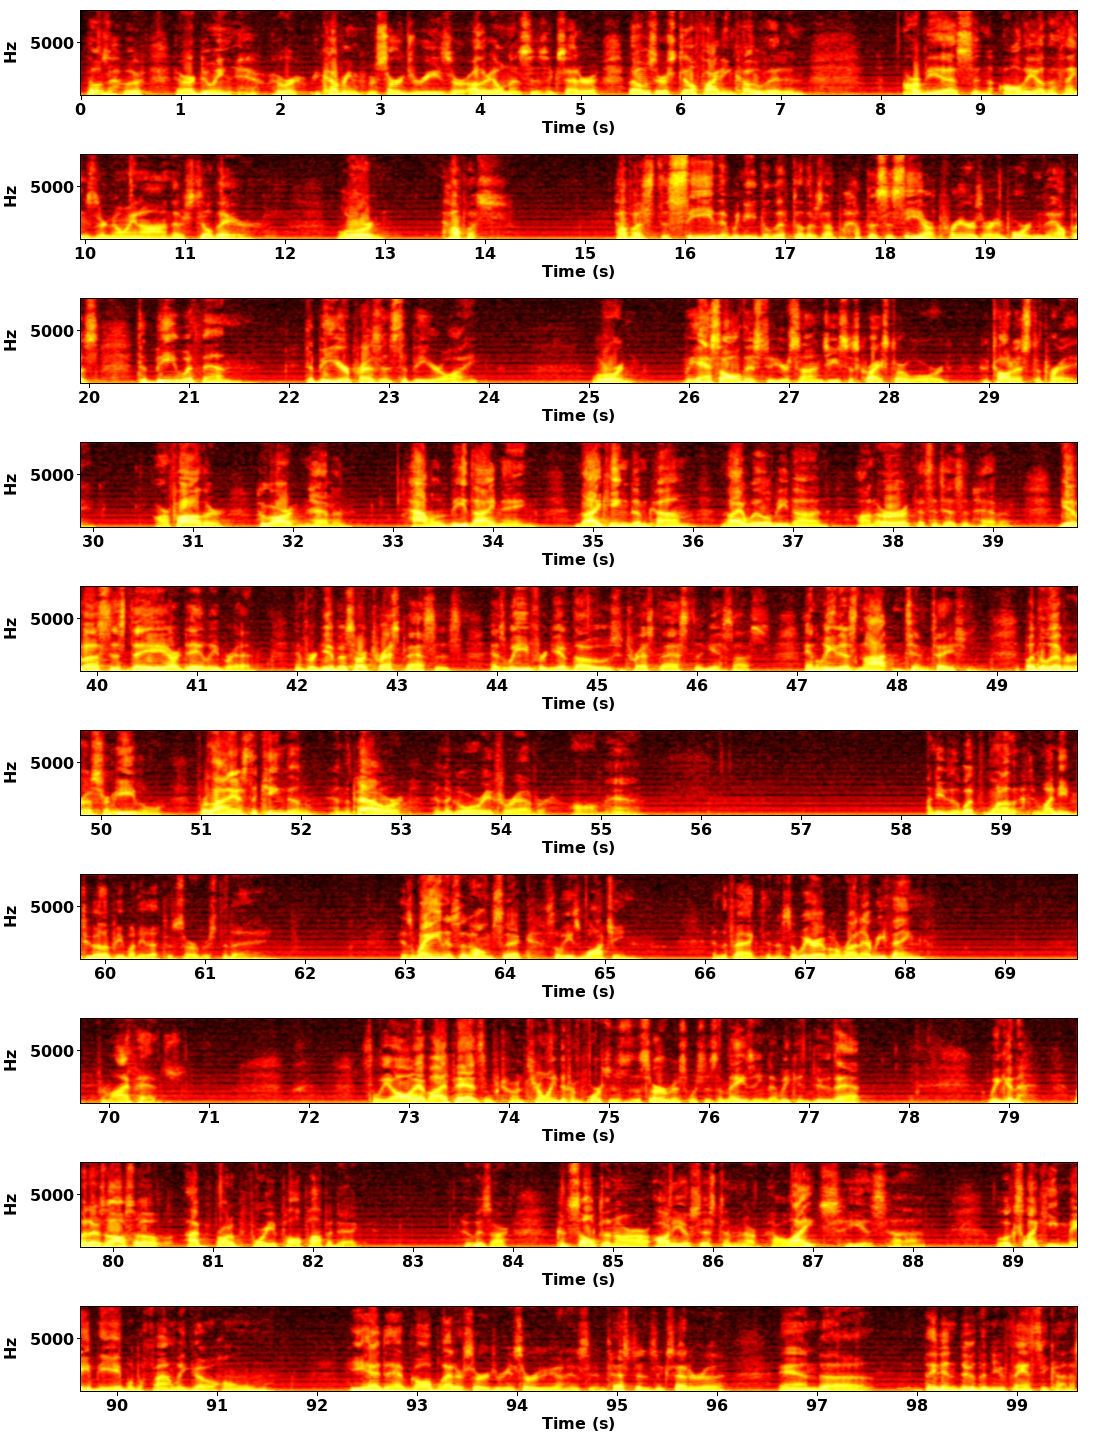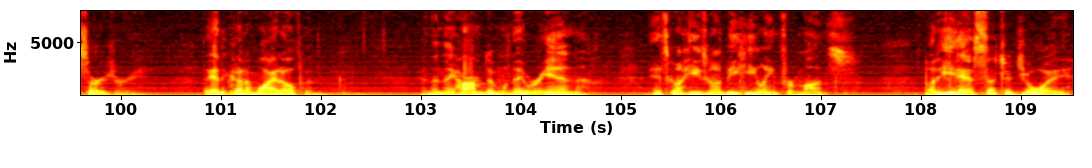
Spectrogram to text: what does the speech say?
those who are, doing, who are recovering from surgeries or other illnesses, etc., those who are still fighting COVID and RVS and all the other things that are going on that are still there. Lord, help us. Help us to see that we need to lift others up. Help us to see our prayers are important. To help us to be with them, to be your presence, to be your light. Lord, we ask all this to your Son, Jesus Christ our Lord, who taught us to pray. Our Father, who art in heaven, hallowed be thy name. Thy kingdom come, thy will be done on earth as it is in heaven. Give us this day our daily bread, and forgive us our trespasses as we forgive those who trespass against us. And lead us not in temptation, but deliver us from evil. For thine is the kingdom and the power and the glory forever. Amen. I need to one other, I need two other people I need to lift the service today. Is Wayne is at home sick, so he's watching. And the fact, and so we are able to run everything from iPads. So we all have iPads showing different portions of the service, which is amazing that we can do that. We can, but there's also, I brought up before you Paul Popadek, who is our consultant on our audio system and our, our lights. He is, uh, looks like he may be able to finally go home. He had to have gallbladder surgery and surgery on his intestines, etc. And uh, they didn't do the new fancy kind of surgery. They had to cut him wide open. And then they harmed him when they were in. It's going, he's going to be healing for months. But he has such a joy.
